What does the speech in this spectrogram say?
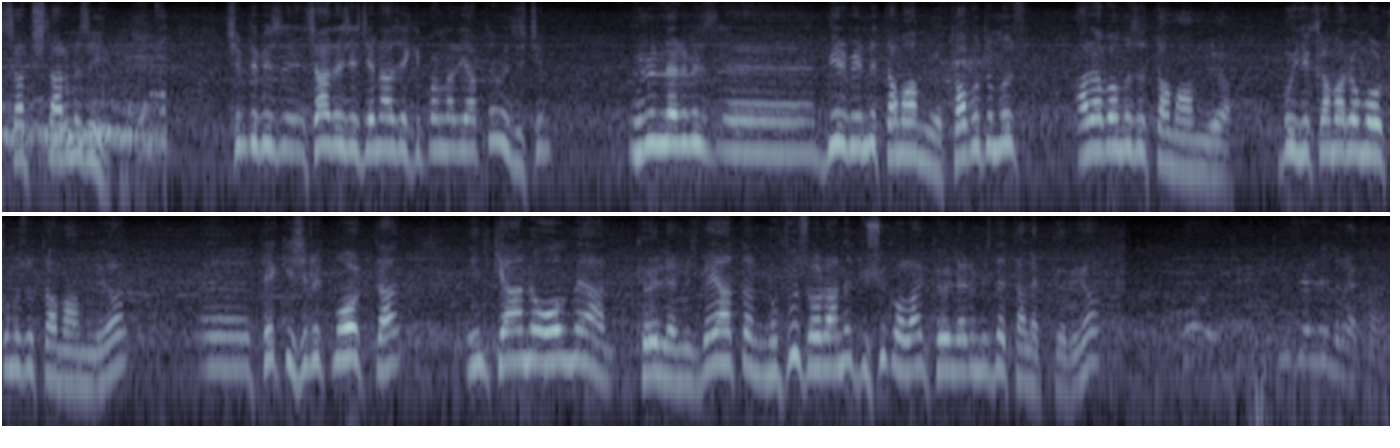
satışlarımız iyi. Şimdi biz e, sadece cenaze ekipmanları yaptığımız için ürünlerimiz e, birbirini tamamlıyor. Tabutumuz arabamızı tamamlıyor. Bu yıkama römorkumuzu tamamlıyor. E, tek kişilik morg da imkanı olmayan köylerimiz veyahut da nüfus oranı düşük olan köylerimizde talep görüyor. Bu 2250 lira efendim.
